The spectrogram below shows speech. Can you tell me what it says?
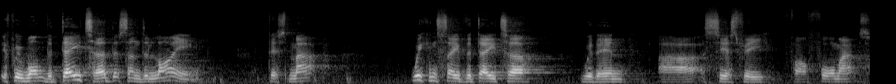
If we want the data that's underlying this map, we can save the data within uh, a CSV file format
